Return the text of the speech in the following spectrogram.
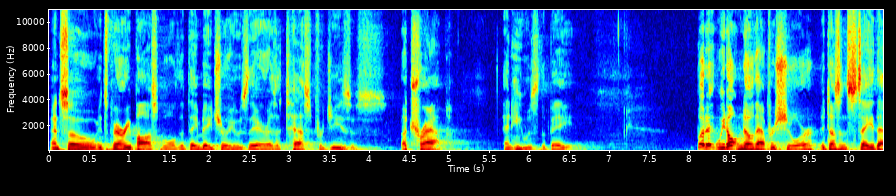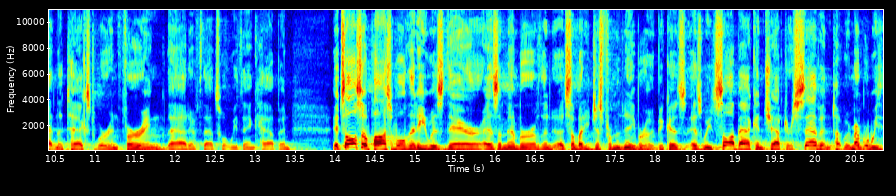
And so it's very possible that they made sure he was there as a test for Jesus, a trap, and he was the bait. But it, we don't know that for sure. It doesn't say that in the text. We're inferring that if that's what we think happened. It's also possible that he was there as a member of the, uh, somebody just from the neighborhood, because as we saw back in chapter 7, remember we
